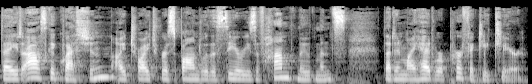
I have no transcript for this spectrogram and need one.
They'd ask a question, I'd try to respond with a series of hand movements that in my head were perfectly clear.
